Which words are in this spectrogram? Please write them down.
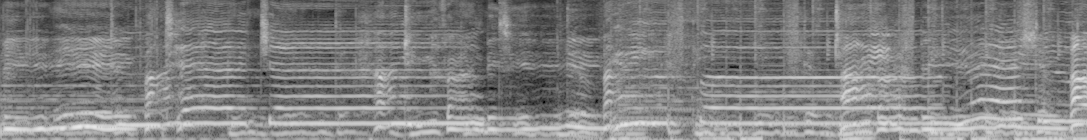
divine being, intelligent, divine being, beautiful, divine being, divine.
